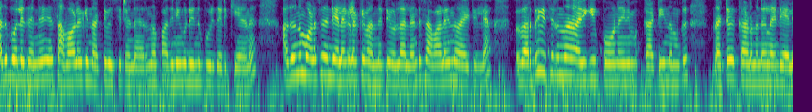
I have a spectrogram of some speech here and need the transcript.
അതുപോലെ തന്നെ ഞാൻ സവാളയൊക്കെ നട്ട് വെച്ചിട്ടുണ്ടായിരുന്നു. അപ്പോൾ അതിനെയും കൂടി ഒന്ന് പുഴുതെടുക്കുകയാണ്. അതൊന്ന് മുളച്ചതിന്റെ ഇലകളൊക്കെ വന്നിട്ടേ ഉള്ളൂ. അല്ലാണ്ട് സവാളയൊന്നും ആയിട്ടില്ല. അപ്പോൾ വെറുതെ വെച്ചിരുന്ന അഴുകി പോകണതിന് കാട്ടി നമുക്ക് നട്ട് വെക്കുകയാണെന്നുണ്ടെങ്കിൽ അതിന്റെ ഇല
